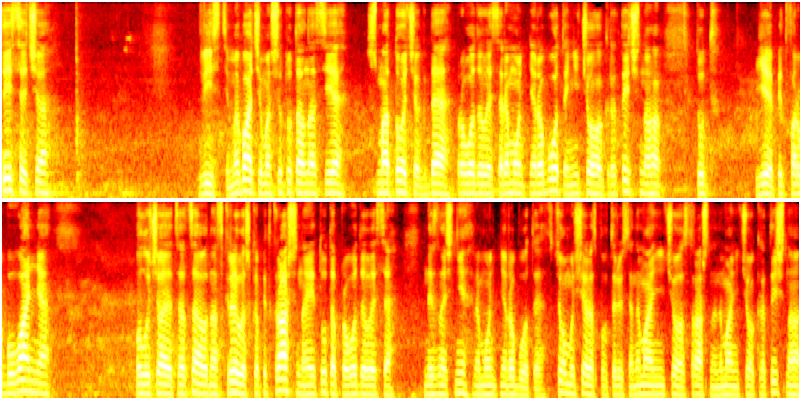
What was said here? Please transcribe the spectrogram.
1000, 200. Ми бачимо, що тут у нас є шматочок, де проводилися ремонтні роботи, нічого критичного. Тут є підфарбування. Получається, це у нас крилишко підкрашено, і тут проводилися незначні ремонтні роботи. В цьому, ще раз повторюся, немає нічого страшного, немає нічого критичного.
